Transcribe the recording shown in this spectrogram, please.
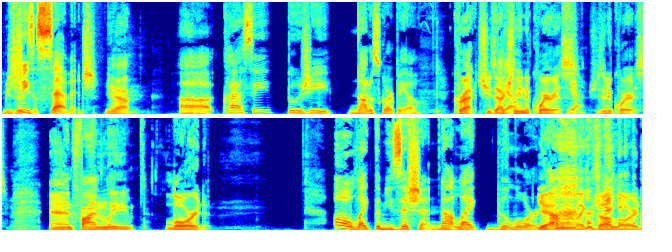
Music. She's a savage. yeah, Uh, classy, bougie, not a Scorpio. correct. She's actually an Aquarius. Yeah. she's an Aquarius. And finally, Lorde. Oh, like the musician, not like the Lord. Yeah, not like the Lord.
